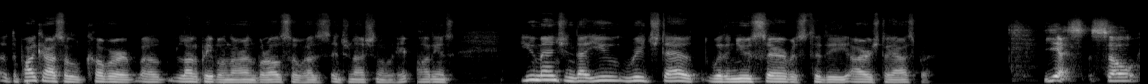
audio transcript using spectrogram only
uh, the podcast will cover a lot of people in Ireland, but also has international audience. You mentioned that you reached out with a new service to the Irish diaspora. Yes. So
